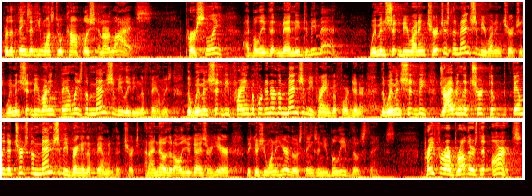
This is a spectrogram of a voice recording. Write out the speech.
for the things that He wants to accomplish in our lives. Personally, I believe that men need to be men. Women shouldn't be running churches, the men should be running churches. Women shouldn't be running families, the men should be leading the families. The women shouldn't be praying before dinner, the men should be praying before dinner. The women shouldn't be driving the church, the family to church, the men should be bringing the family to the church. And I know that all you guys are here because you want to hear those things and you believe those things. Pray for our brothers that aren't.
